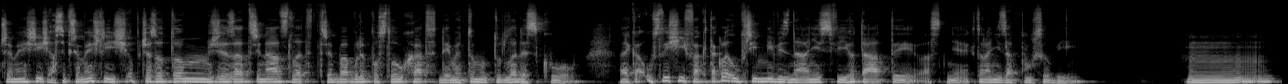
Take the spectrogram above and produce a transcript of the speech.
Přemýšlíš, asi přemýšlíš občas o tom, že za 13 let třeba bude poslouchat, dejme tomu, tuhle desku. A jaká uslyší fakt takhle upřímný vyznání svého táty, vlastně, jak to na ní zapůsobí. Hmm.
